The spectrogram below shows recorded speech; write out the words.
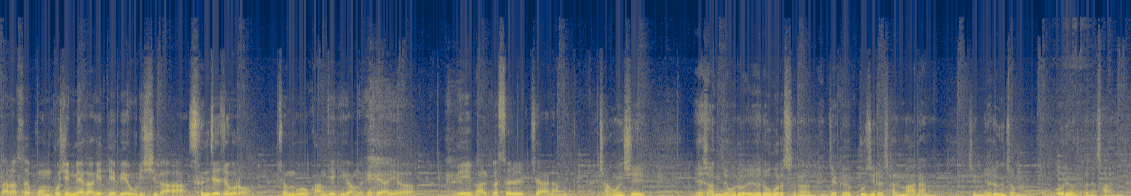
따라서 본 부지 매각에 대비해 우리 시가 선제적으로 정부 관계기관과 협의하여 매입할 것을 제안합니다. 장원시 예산 여러- 여력으로서는 현재 그 부지를 살만한 지금 여러 좀, 좀 어려운 그런 상황입니다.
